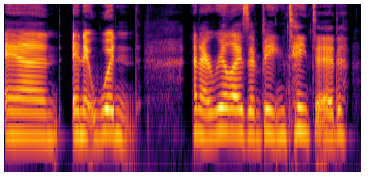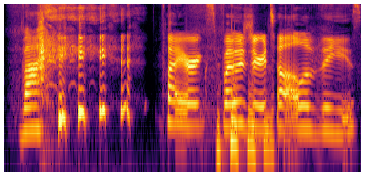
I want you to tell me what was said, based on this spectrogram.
And and it wouldn't. And I realized I'm being tainted by by our exposure to all of these.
